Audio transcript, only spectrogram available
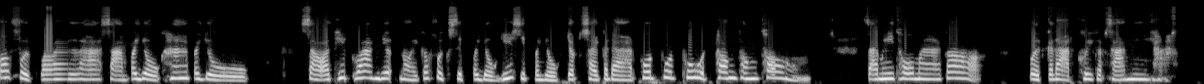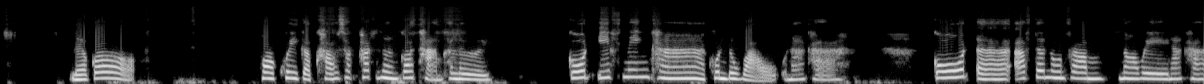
ก็ฝึกวันละสามประโยคห้าประโยคเสาร์อาทิตย์ว่างเยอะหน่อยก็ฝึกสิบประโยคยี่สิบประโยคจดใส่กระดาษพูดพูดพูดท่องท่องท่องสามีโทรมาก็เปิดกระดาษคุยกับสามีค่ะ แล้วก็ พอคุยกับเขาสักพักหนึ่งก็ถามเขาเลย Good evening ค่ะ คุณดูเหวานะคะ Good uh, afternoon from Norway นะคะ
